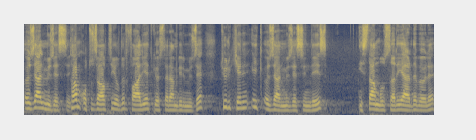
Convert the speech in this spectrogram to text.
özel müzesi. Tam 36 yıldır faaliyet gösteren bir müze. Türkiye'nin ilk özel müzesindeyiz. İstanbul Sarıyer'de böyle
